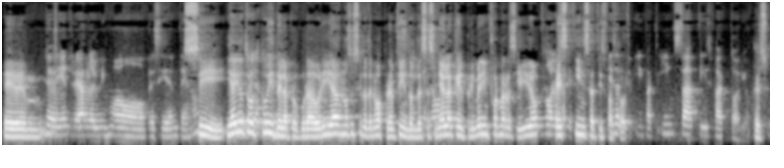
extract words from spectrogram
Em, Debería entregarle el mismo presidente, ¿no? Sí, y hay otro tuit de la Procuraduría, no sé si lo tenemos, pero en fin, Sí, donde se no- señala que el primer informe recibido No es insatisfactorio. Insatisfactorio. Eso.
